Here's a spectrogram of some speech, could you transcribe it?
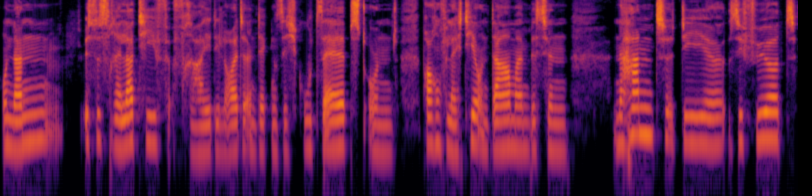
Und dann ist es relativ frei. Die Leute entdecken sich gut selbst und brauchen vielleicht hier und da mal ein bisschen eine Hand, die sie führt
